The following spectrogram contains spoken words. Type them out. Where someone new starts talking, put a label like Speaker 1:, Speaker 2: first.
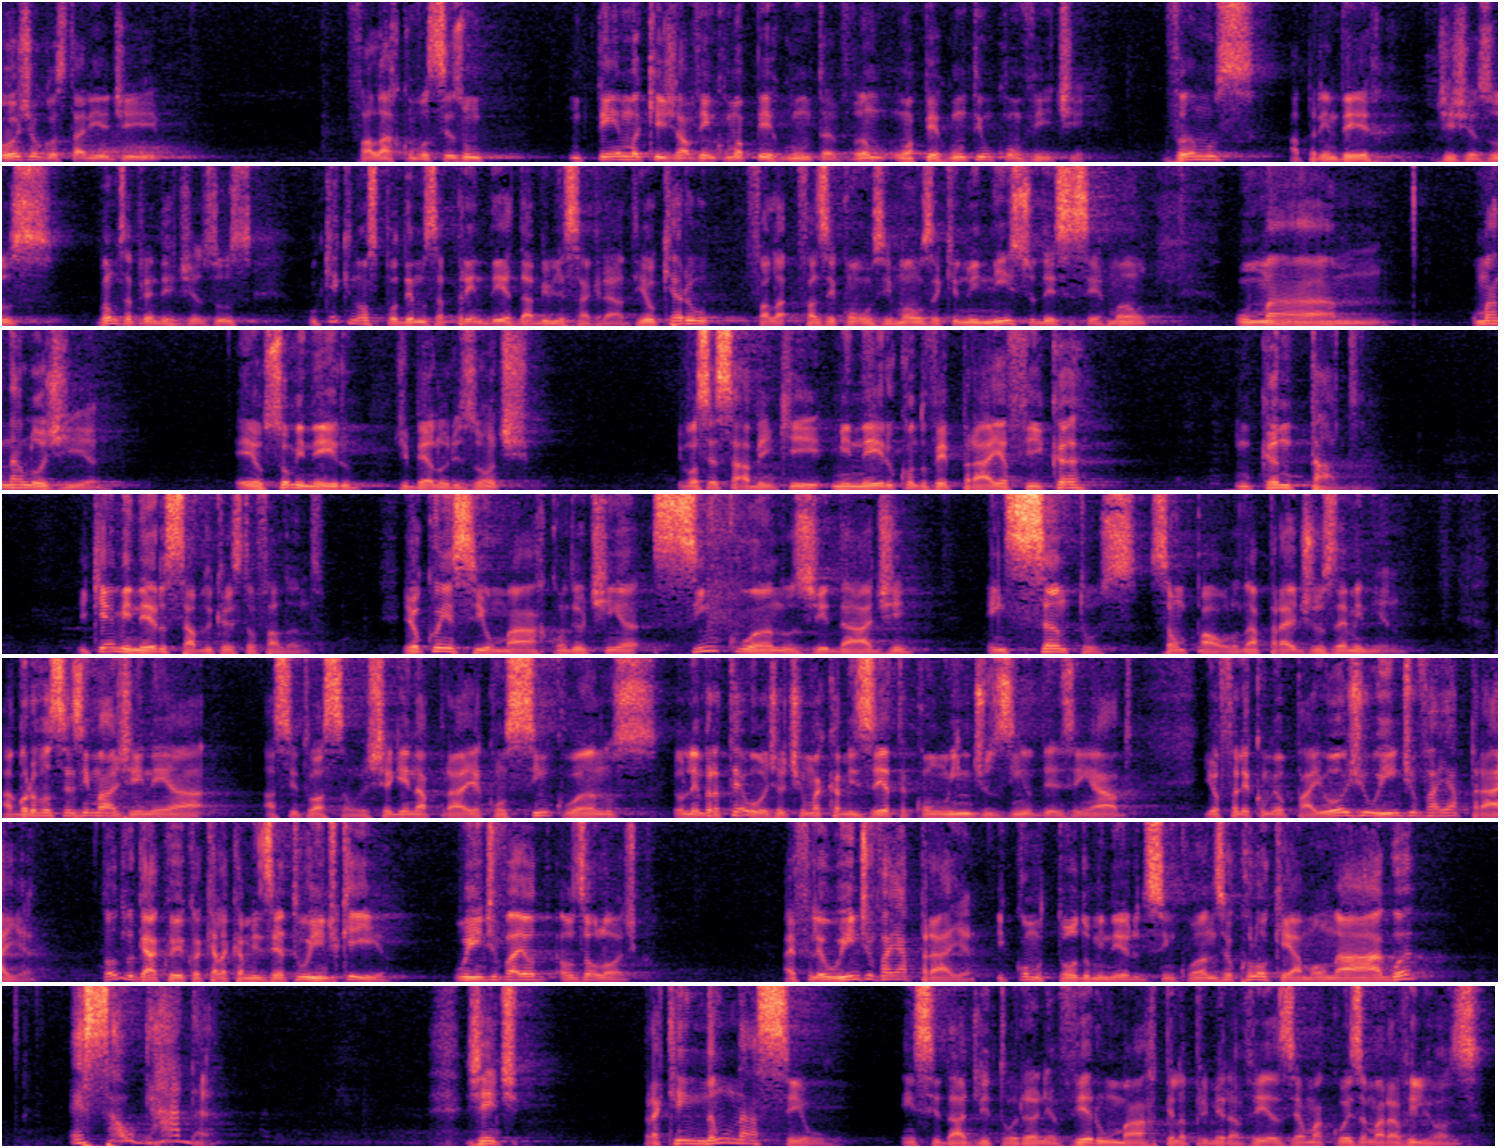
Speaker 1: Hoje eu gostaria de falar com vocês um, um tema que já vem com uma pergunta, vamos, uma pergunta e um convite. Vamos aprender de Jesus? Vamos aprender de Jesus? O que, que nós podemos aprender da Bíblia Sagrada? Eu quero falar, fazer com os irmãos aqui no início desse sermão uma, uma analogia. Eu sou mineiro de Belo Horizonte e vocês sabem que mineiro, quando vê praia, fica encantado. E quem é mineiro sabe do que eu estou falando. Eu conheci o mar quando eu tinha cinco anos de idade em Santos, São Paulo, na praia de José Menino. Agora vocês imaginem a, a situação. Eu cheguei na praia com cinco anos, eu lembro até hoje, eu tinha uma camiseta com um índiozinho desenhado, e eu falei com meu pai, hoje o índio vai à praia. Todo lugar que eu ia com aquela camiseta, o índio que ia. O índio vai ao, ao zoológico. Aí eu falei, o índio vai à praia. E como todo mineiro de cinco anos, eu coloquei a mão na água é salgada. Gente, para quem não nasceu em cidade litorânea, ver o mar pela primeira vez é uma coisa maravilhosa.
